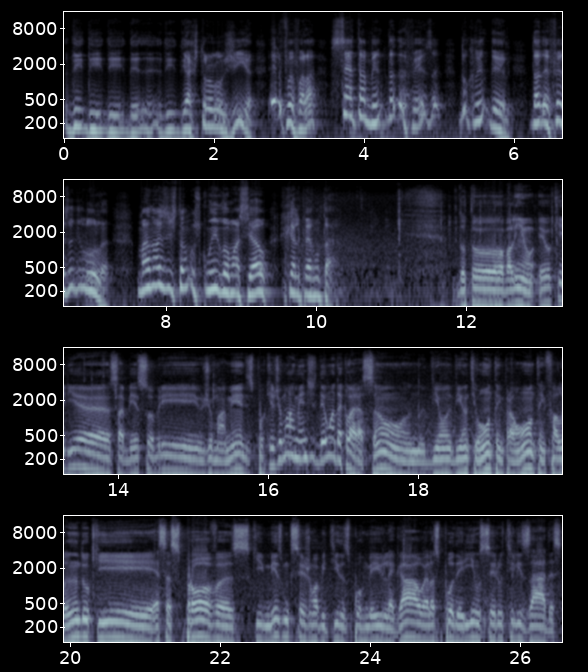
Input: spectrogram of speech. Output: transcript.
de, de, de, de, de astrologia, ele foi falar certamente da defesa do cliente dele, da defesa de Lula. Mas nós estamos com Igor Maciel, que quer lhe perguntar. Doutor Robalinho, eu queria saber sobre o Gilmar Mendes, porque Gilmar Mendes deu uma declaração de, de anteontem para ontem, falando que essas provas, que mesmo que sejam obtidas por meio ilegal, elas poderiam ser utilizadas.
